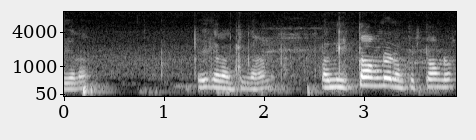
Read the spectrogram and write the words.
เยอะแล้วนี่กำลังกินน้ำมันมีกล้องด้วยลองปิดกล้องด้วย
